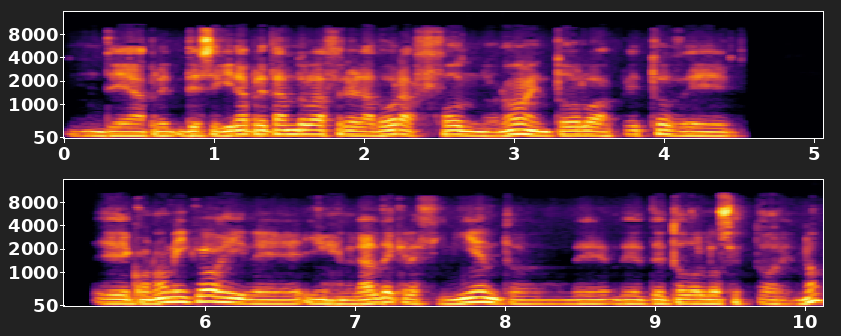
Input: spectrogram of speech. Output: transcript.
de, seguir apretando el acelerador a fondo, ¿no? En todos los aspectos de, económicos y, de, en general de crecimiento de, todos los sectores, ¿no?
